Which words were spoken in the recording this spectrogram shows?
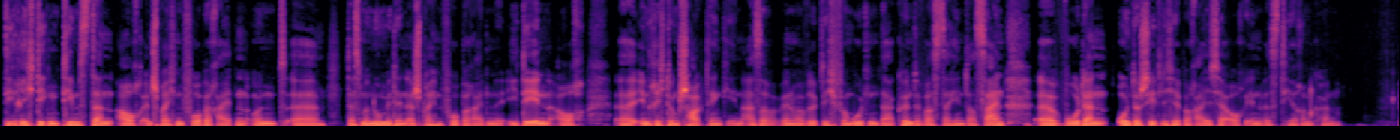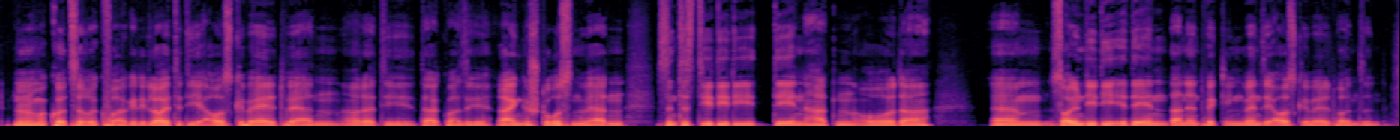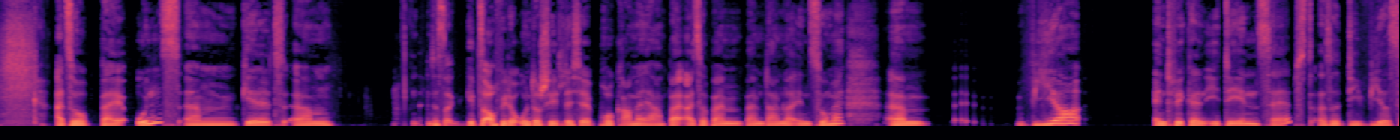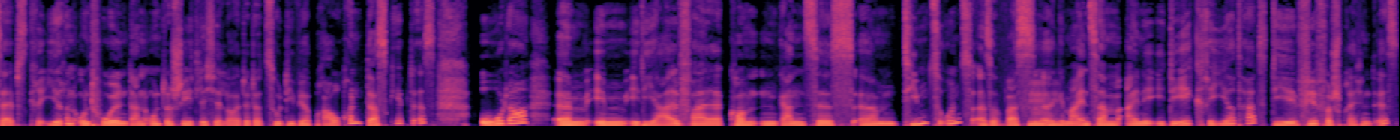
die richtigen Teams dann auch entsprechend vorbereiten und äh, dass man nur mit den entsprechend vorbereitenden Ideen auch äh, in Richtung Shark Tank gehen. Also wenn wir wirklich vermuten, da könnte was dahinter sein, äh, wo dann unterschiedliche Bereiche auch investieren können. Nur noch mal kurze Rückfrage. Die Leute, die ausgewählt werden oder die da quasi reingestoßen werden, sind es die, die die Ideen hatten oder ähm, sollen die die Ideen dann entwickeln, wenn sie ausgewählt worden sind? Also bei uns ähm, gilt, ähm, das gibt es auch wieder unterschiedliche Programme, ja, bei, also beim, beim Daimler in Summe. Ähm, wir entwickeln Ideen selbst, also die wir selbst kreieren und holen dann unterschiedliche Leute dazu, die wir brauchen. Das gibt es. Oder ähm, im Idealfall kommt ein ganzes ähm, Team zu uns, also was äh, mhm. äh, gemeinsam eine Idee kreiert hat, die vielversprechend ist.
